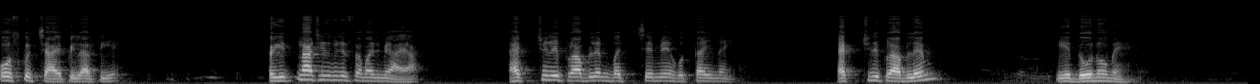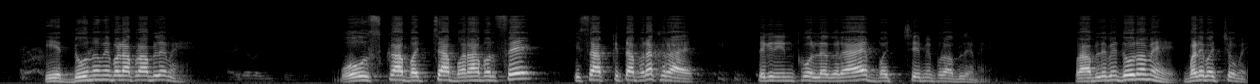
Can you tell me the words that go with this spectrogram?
वो उसको चाय पिलाती है। तो इतना चीज़ मुझे समझ में आया। एक्चुअली प्रॉब्लम बच्चे में होता ही नहीं। एक्चुअली प्रॉब्लम ये दोनों में है। ये दोनों में बड़ा प्रॉब्लम है। वो उसका बच्चा बराबर से हिसाब किताब रख रहा है, लेकिन इनको लग रहा है बच्चे में प्रॉब्लम है। प्रॉब्लम है दोनों में है, बड़े बच्चों में।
